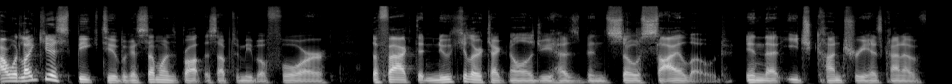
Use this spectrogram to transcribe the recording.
I would like you to speak to because someone's brought this up to me before the fact that nuclear technology has been so siloed in that each country has kind of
